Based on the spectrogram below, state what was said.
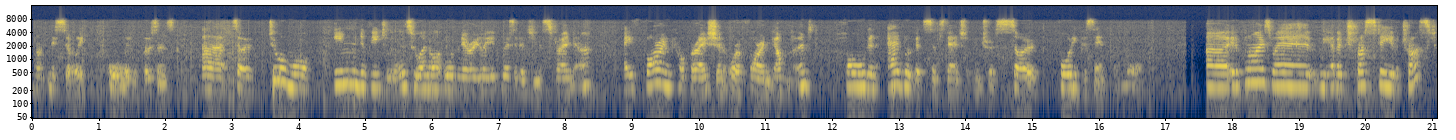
not necessarily all legal persons. Uh, so, two or more individuals who are not ordinarily resident in Australia, a foreign corporation or a foreign government hold an aggregate substantial interest, so 40% or more. Uh, it applies where we have a trustee of a trust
